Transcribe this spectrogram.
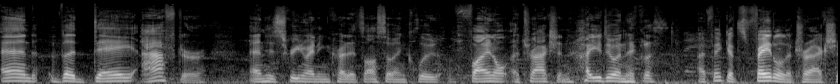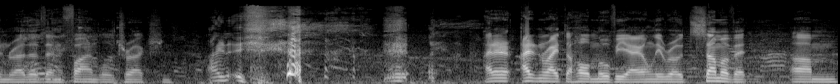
and The Day After. And his screenwriting credits also include Final Attraction. How you doing, Nicholas? I think it's Fatal Attraction rather oh than Final Attraction. I, I didn't. I didn't write the whole movie. I only wrote some of it. Um,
